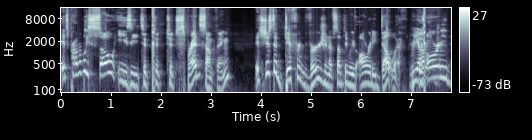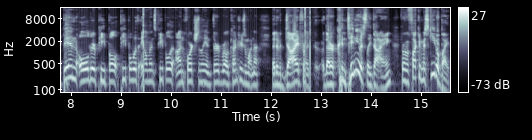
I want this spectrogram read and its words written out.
it's probably so easy to to to spread something. It's just a different version of something we've already dealt with. We There's already- already been older people, people with ailments, people unfortunately in third world countries and whatnot that have died from that are continuously dying from a fucking mosquito bite.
